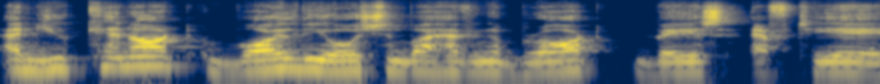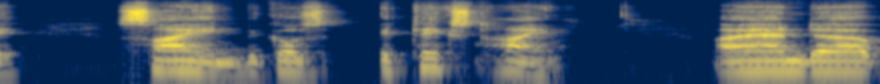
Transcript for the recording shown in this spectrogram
and you cannot boil the ocean by having a broad-based FTA signed because it takes time. And uh,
